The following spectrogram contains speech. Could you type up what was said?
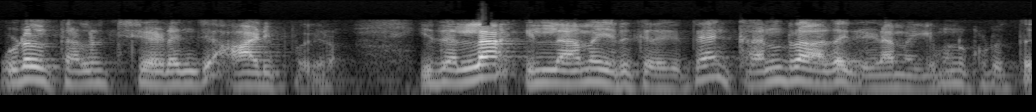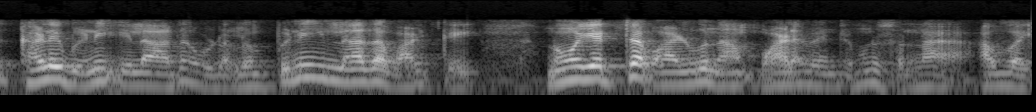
உடல் தளர்ச்சி அடைஞ்சு ஆடி போயிடும் இதெல்லாம் இல்லாமல் இருக்கிறதுக்கு தான் கன்றாத இளமையும்னு கொடுத்து கழுபிணி இல்லாத உடலும் பிணி இல்லாத வாழ்க்கை நோயற்ற வாழ்வு நாம் வாழ வேண்டும்னு சொன்னார் அவ்வை.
